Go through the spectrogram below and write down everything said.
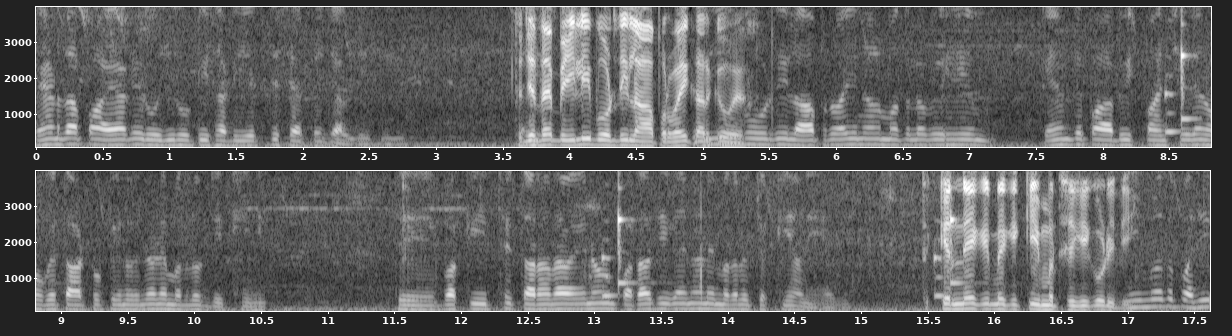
ਕਹਿਣ ਦਾ ਪਾਇਆ ਕਿ ਰੋਜੀ ਰੋਟੀ ਸਾਡੀ ਇੱਥੇ ਸਿਰ ਤੇ ਚੱਲਦੀ ਸੀ। ਤੇ ਜਿੱਦਾਂ ਬਿਜਲੀ ਬੋਰਡ ਦੀ ਲਾਪਰਵਾਹੀ ਕਰਕੇ ਹੋਇਆ। ਬੋਰਡ ਦੀ ਲਾਪਰਵਾਹੀ ਨਾਲ ਮਤਲਬ ਇਹ ਕਹਿਣ ਦੇ ਭਾਵ ਵੀ 5-6 ਦਿਨ ਹੋ ਗਏ ਤਾਰ ਟੁੱਟੀ ਨੂੰ ਇਹਨਾਂ ਨੇ ਮਤਲਬ ਦੇਖੀ ਨਹੀਂ ਤੇ ਬਾਕੀ ਇੱਥੇ ਤਾਰਾਂ ਦਾ ਇਹਨਾਂ ਨੂੰ ਪਤਾ ਸੀਗਾ ਇਹਨਾਂ ਨੇ ਮਤਲਬ ਚੱਕੀਆਂ ਨਹੀਂ ਹੈਗੀ ਤੇ ਕਿੰਨੇ ਕਿਵੇਂ ਕੀ ਕੀਮਤ ਸੀਗੀ ਘੋੜੀ ਦੀ? ਕੀਮਤ ਭਾਜੀ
